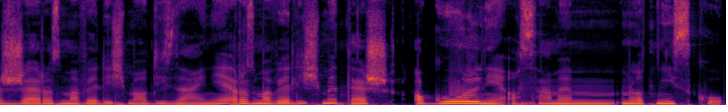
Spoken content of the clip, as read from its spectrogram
że rozmawialiśmy o designie, rozmawialiśmy też ogólnie o samym lotnisku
